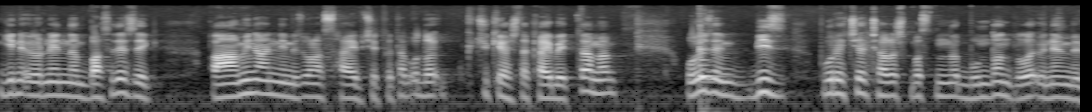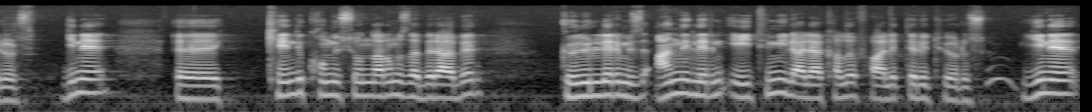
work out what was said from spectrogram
yine örneğinden bahsedersek Amin annemiz ona sahip çıktı. Tabii o da küçük yaşta kaybetti ama o yüzden biz bu reçel çalışmasında bundan dolayı önem veriyoruz. Yine e, kendi komisyonlarımızla beraber gönüllerimizi, annelerin eğitimiyle alakalı faaliyetler yürütüyoruz. Yine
